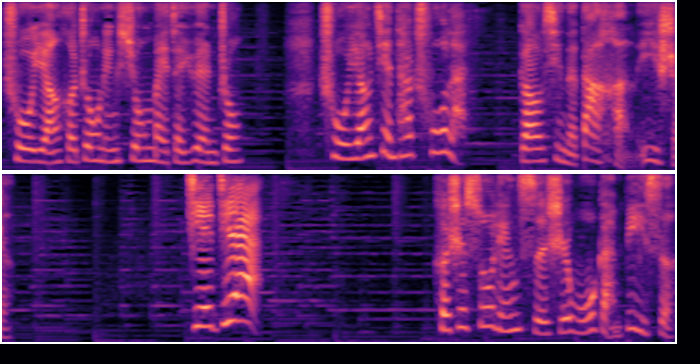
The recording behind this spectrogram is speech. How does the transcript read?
楚阳和钟灵兄妹在院中，楚阳见他出来，高兴的大喊了一声：“姐姐！”可是苏玲此时五感闭塞，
